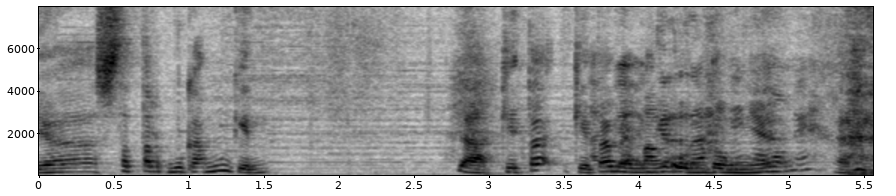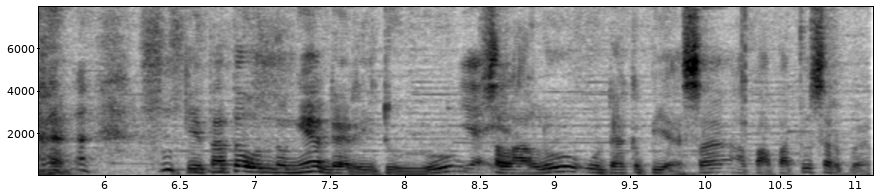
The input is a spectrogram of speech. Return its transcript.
Ya seterbuka mungkin. Nah, kita kita Agak memang untungnya kita tuh untungnya dari dulu Iya, iya. selalu udah kebiasa apa-apa tuh serba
